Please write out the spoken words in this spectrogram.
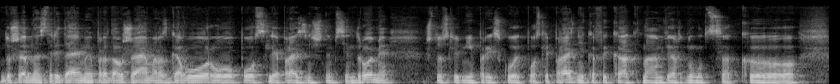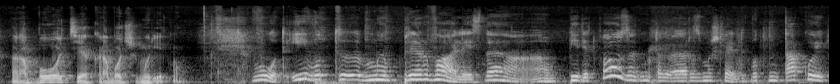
«Душевная среда». И мы продолжаем разговор о послепраздничном синдроме, что с людьми происходит после праздников и как нам вернуться к работе, к рабочему ритму. Вот, и вот э, мы прервались, да, перед паузой, ну, тогда размышляли, вот на такой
